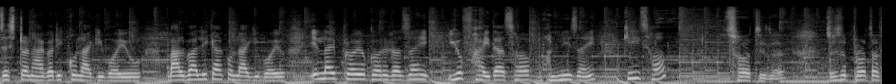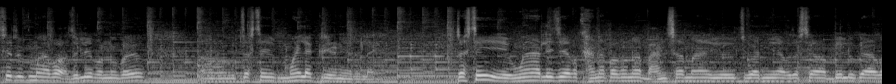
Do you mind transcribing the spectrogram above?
ज्येष्ठ नागरिकको लागि भयो बालबालिकाको लागि भयो यसलाई प्रयोग गरेर चाहिँ यो फाइदा छ भन्ने चाहिँ केही छ? छ त्यो त जस्तै प्रत्यक्ष रूपमा अब हजुरले भन्नुभयो जस्तै महिला गृहिणीहरूलाई। जस्तै उहाँहरूले चाहिँ अब खाना पकाउन भान्सामा युज गर्ने अब जस्तै बेलुका अब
